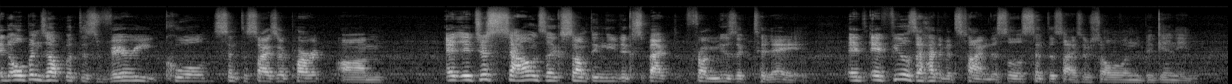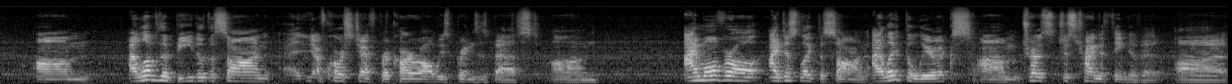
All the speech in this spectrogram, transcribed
It opens up with this very cool synthesizer part. Um, it, it just sounds like something you'd expect from music today. It, it feels ahead of its time, this little synthesizer solo in the beginning. Um, I love the beat of the song. Of course, Jeff Porcaro always brings his best. Um, I'm overall, I just like the song. I like the lyrics. Um, just just trying to think of it. Uh,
